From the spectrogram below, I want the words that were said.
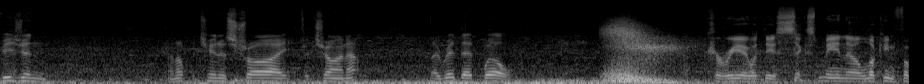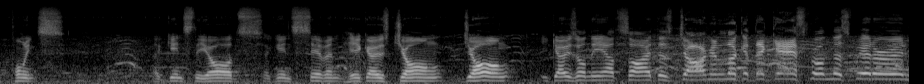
vision. An opportunist try for China. They read that well. Korea with their six men are looking for points against the odds, against seven. Here goes Jong. Jong, he goes on the outside. There's Jong, and look at the gas from this veteran.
